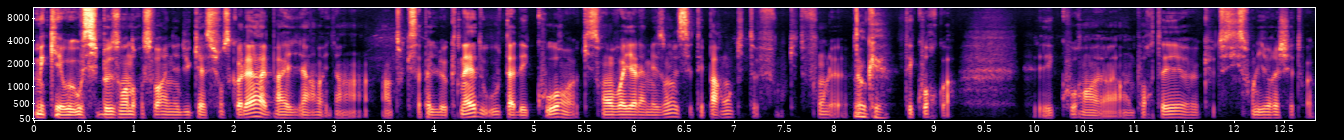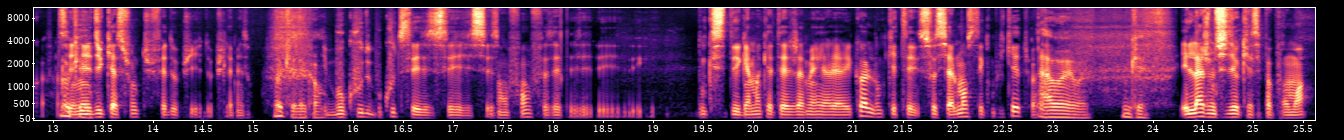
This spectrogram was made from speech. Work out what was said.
mais qui a aussi besoin de recevoir une éducation scolaire, ben, il y a, un, truc qui s'appelle le CNED où tu as des cours qui sont envoyés à la maison et c'est tes parents qui te font, qui te font le, tes cours. quoi. Des cours à emporter euh, que, qui sont livrés chez toi. Quoi. C'est une éducation que tu fais depuis, depuis la maison. Et beaucoup de, beaucoup de ces, ces, ces enfants faisaient des, donc c'était des gamins qui n'étaient jamais allés à l'école, donc qui étaient socialement c'était compliqué, tu vois. Ah ouais, ouais. Et là je me suis dit ok c'est pas pour moi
